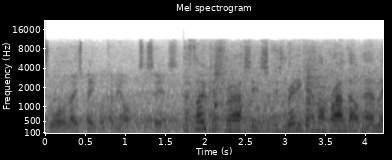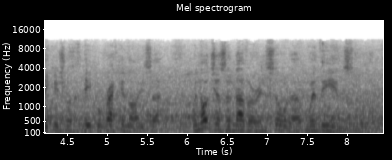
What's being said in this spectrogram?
to all of those people coming up to see us. The focus for us is, is really getting our brand out there, making sure that people recognise that we're not just another installer, we're the installer.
